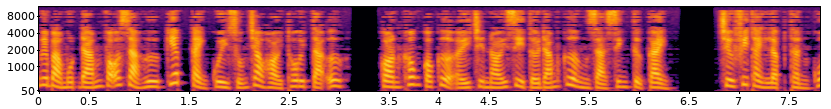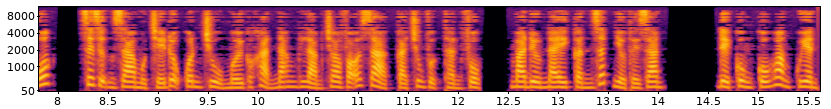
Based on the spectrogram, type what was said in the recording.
Ngươi bảo một đám võ giả hư kiếp cảnh quỳ xuống chào hỏi thôi tà ư, còn không có cửa ấy chứ nói gì tới đám cường giả sinh tử cảnh. Trừ phi thành lập thần quốc, xây dựng ra một chế độ quân chủ mới có khả năng làm cho võ giả cả trung vực thần phục, mà điều này cần rất nhiều thời gian. Để củng cố hoàng quyền,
